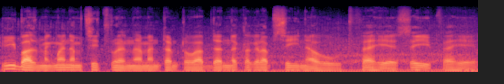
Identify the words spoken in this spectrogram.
Hibáz meg, majdnem Citroennel mentem tovább, de ennek legalább színe volt. Fehér, szép fehér.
